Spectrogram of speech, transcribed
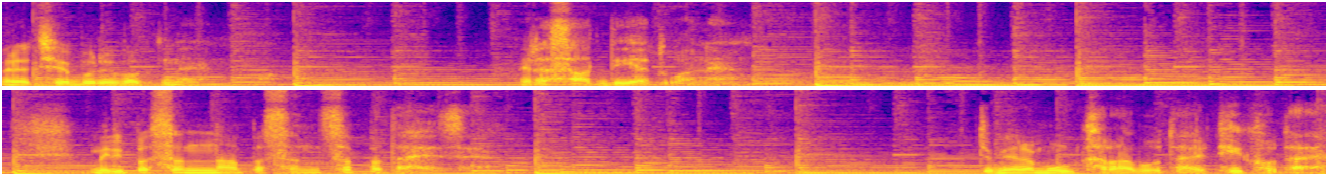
मेरे अच्छे बुरे वक्त में मेरा साथ दिया दुआ ने। मेरी पसंद, नापसंद सब पता है इसे। जब मेरा मूड खराब होता है, ठीक होता है,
